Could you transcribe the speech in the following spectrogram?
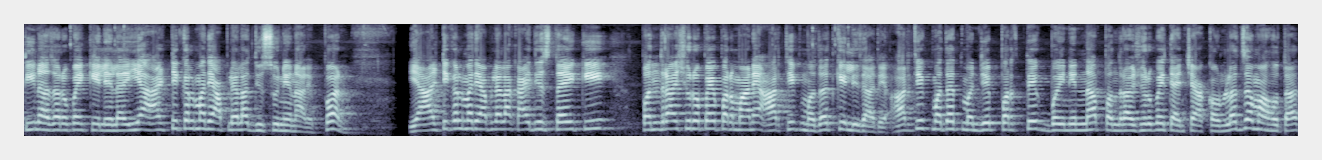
तीन हजार रुपये केलेलं आहे. या आर्टिकलमध्ये आपल्याला दिसून येणार आहे. पण या आर्टिकलमध्ये आपल्याला काय दिसतंय की पंधराशे रुपयेप्रमाणे आर्थिक मदत केली जाते. आर्थिक मदत म्हणजे प्रत्येक बहिणींना पंधराशे रुपये त्यांच्या अकाउंटला जमा होतात.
